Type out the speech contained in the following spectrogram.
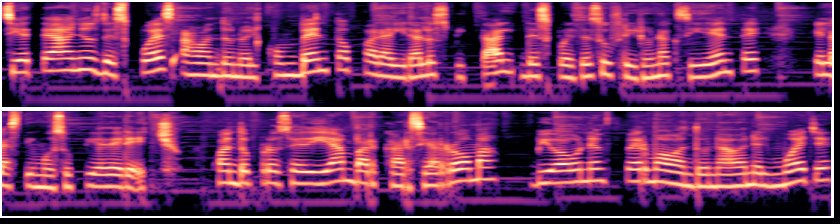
Siete años después abandonó el convento para ir al hospital después de sufrir un accidente que lastimó su pie derecho. Cuando procedía a embarcarse a Roma, vio a un enfermo abandonado en el muelle,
